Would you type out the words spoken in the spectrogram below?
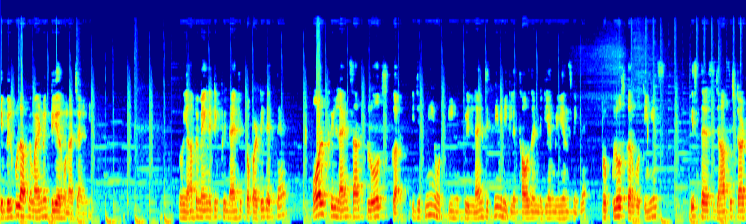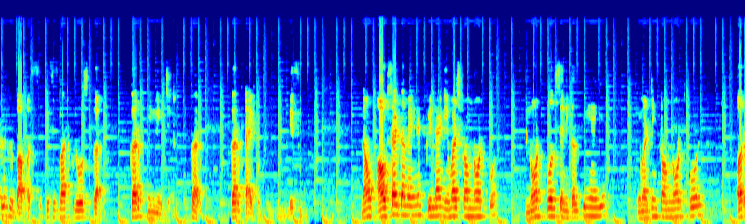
ये बिल्कुल आपके माइंड में क्लियर होना चाहिए। तो यहाँ पे मैग्नेटिक फ़ील्ड लाइन की प्रॉपर्टी देखते हैं। All field lines are close curve जितनी होती है फ़ील्ड लाइन जितनी भी निकले थाउज़ेंड निकले मिलियंस निकले, वो क्लोज कर्व होती मीन्स इस तरह से जहाँ से स्टार्ट हुई, फिर वापस से। दिस इज़ बात close curve curve in nature curve curve type होती है। इसमें now outside the magnet field line emerge from north pole north pole से निकलती हैं ये इमर्जिंग फ्रॉम नॉर्थ पोल और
